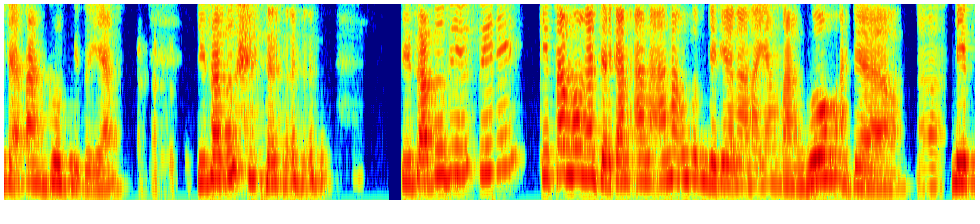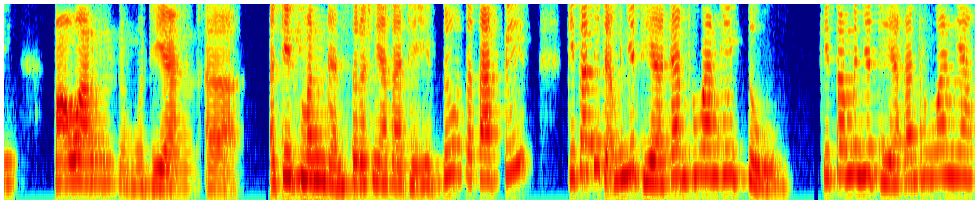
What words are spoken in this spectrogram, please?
tidak tangguh gitu ya. Di satu di satu sisi kita mengajarkan anak-anak untuk menjadi anak-anak yang tangguh ada uh, need power kemudian uh, achievement dan seterusnya tadi itu tetapi kita tidak menyediakan ruang itu. Kita menyediakan ruang yang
